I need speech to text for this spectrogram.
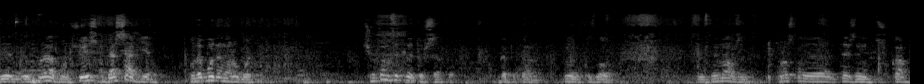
Є, Акуратно, чуєш? Де шеф є? Коли буде на роботі? Що там закрито, шефа? Капітан. Ну, Козлов. Він нема вже. Прошлий тиждень шукав.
